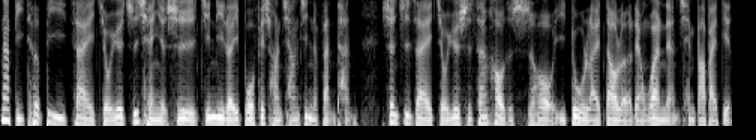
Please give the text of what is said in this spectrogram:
那比特币在九月之前也是经历了一波非常强劲的反弹，甚至在九月十三号的时候一度来到了两万两千八百点。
